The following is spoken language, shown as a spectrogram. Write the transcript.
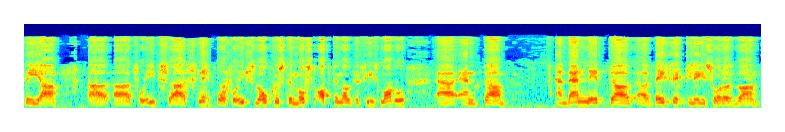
the uh, uh, for each SNP or for each locus the most optimal disease model, and um, and then it basically sort of um,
